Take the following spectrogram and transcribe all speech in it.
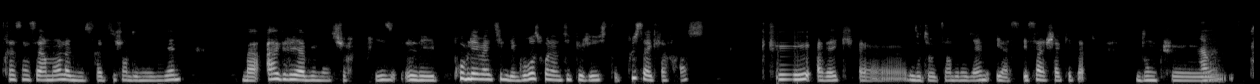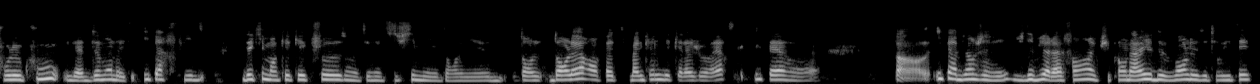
Très sincèrement, l'administratif indonésienne m'a agréablement surprise. Les problématiques, les grosses problématiques que j'ai eues, c'était plus avec la France qu'avec les autorités indonésiennes, et, et, ça à chaque étape. Donc, euh, ah pour le coup, la demande a été hyper fluide. Dès qu'il manquait quelque chose, on était notifié, mais dans, les, dans, dans l'heure, en fait, malgré le décalage horaire, c'était hyper, euh, hyper bien géré, du début à la fin. Et puis, quand on arrive devant les autorités,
